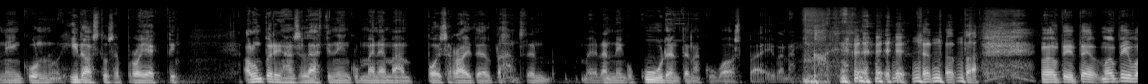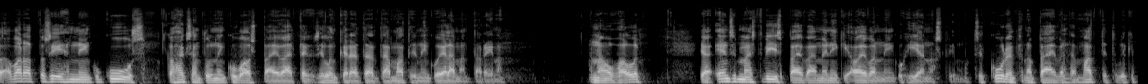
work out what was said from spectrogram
niin kuin hidastui se projekti. Alun perinhän se lähti niin kuin menemään pois raiteilta sen meidän niin kuin kuudentena kuvauspäivänä. tota, me, oltiin te, me oltiin varattu siihen niin kuin kuusi, kahdeksan tunnin kuvauspäivää, että silloin kerätään tämä Matin niin kuin elämäntarina nauhalle. Ja ensimmäiset viisi päivää menikin aivan niin kuin hienosti, mutta sitten kuudentena päivänä Matti tulikin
